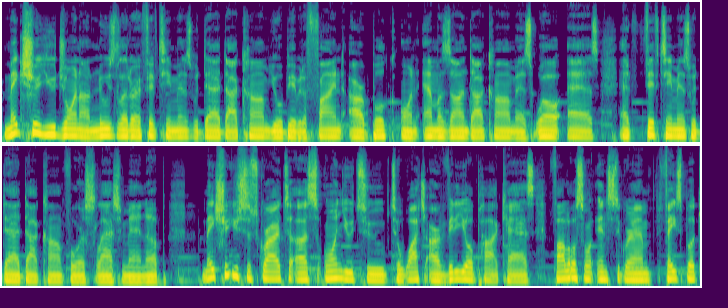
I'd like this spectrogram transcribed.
Make sure you join our newsletter at 15minuteswithdad.com. You will be able to find our book on amazon.com as well as at 15minuteswithdad.com forward slash man up. Make sure you subscribe to us on YouTube to watch our video podcast. Follow us on Instagram, Facebook,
